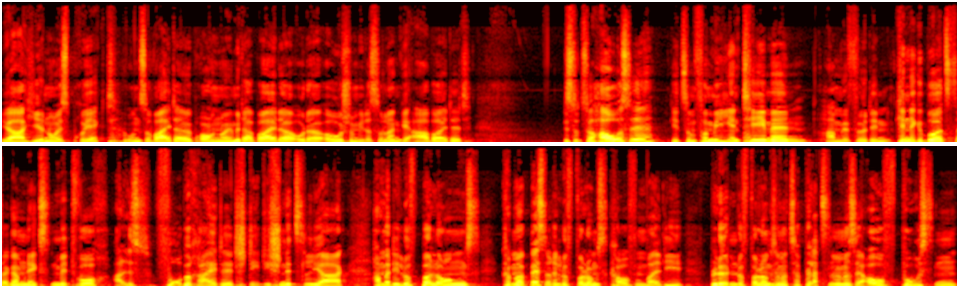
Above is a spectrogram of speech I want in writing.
ja, hier neues Projekt und so weiter, wir brauchen neue Mitarbeiter oder, oh, schon wieder so lange gearbeitet. Bist du zu Hause? Geht es um Familienthemen? Haben wir für den Kindergeburtstag am nächsten Mittwoch alles vorbereitet? Steht die Schnitzeljagd? Haben wir die Luftballons? Können wir bessere Luftballons kaufen, weil die blöden Luftballons immer zerplatzen, wenn wir sie aufpusten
